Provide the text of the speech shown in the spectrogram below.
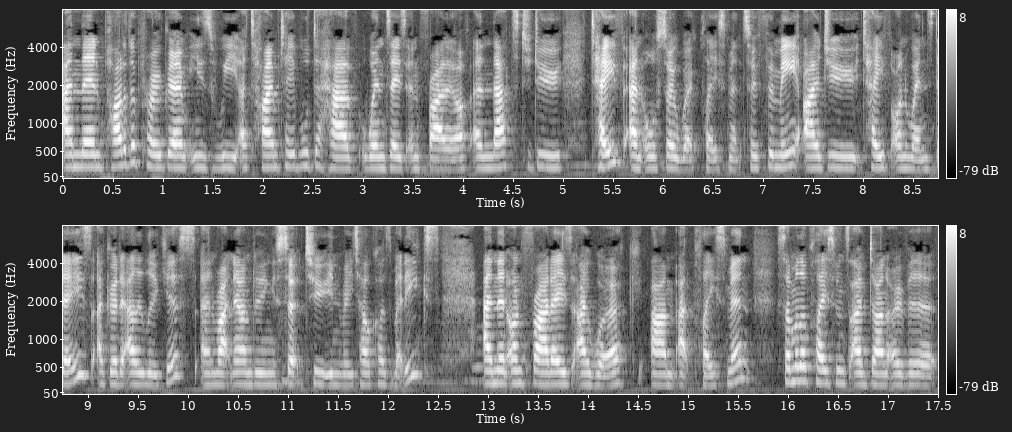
And then part of the program is we are timetabled to have Wednesdays and Friday off, and that's to do TAFE and also work placement. So for me, I do TAFE on Wednesdays. I go to Elly Lukas, and right now I'm doing a Cert 2 in retail cosmetics. And then on Fridays, I work um, at placement. Some of the placements I've done over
